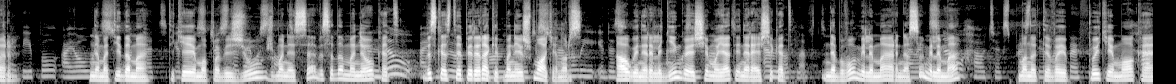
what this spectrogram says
ar Nematydama tikėjimo pavyzdžių žmonėse, visada maniau, kad viskas taip ir yra, kaip mane išmokė, nors augai wasn't šeimoje, tai nereiškia, kad nebuvau mylima ar nesu mylima. Mano tėvai puikiai moka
